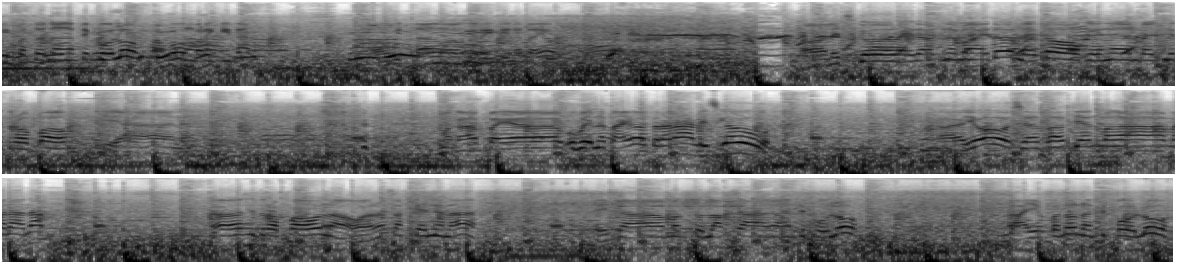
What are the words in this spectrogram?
Uwi pa to ng Antipolo. Ako, marikita. Oh, wait lang. Ready na tayo. Oh, let's go ride out na mga idol. Ito, okay na yung bike ni Tropa. Oh. Yan. Makapaya, uwi na tayo. Tara na, let's go. Ayos, shout out yan mga mananap. Ah, si Tropa ko na. O, nasakyan niya na. Eh, siya magtulak sa Antipolo. Layo pa nun, Antipolo.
